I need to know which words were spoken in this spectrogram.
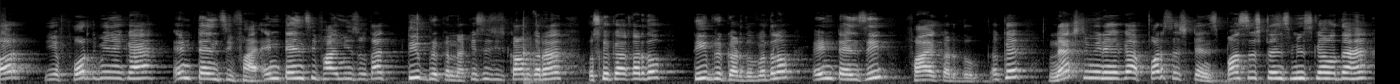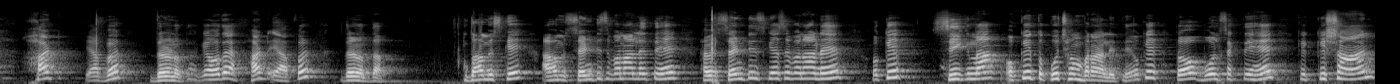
और ये फोर्थ मीनिंग क्या है? इंटेंसिफाई इंटेंसिफाई मीन्स होता है तीव्र करना। किसी चीज़ काम कर रहा है, उसको क्या कर दो? तीव्र कर दो। मतलब इंटेंसिफाई कर दो। ओके नेक्स्ट मीनिंग क्या? परसिस्टेंस परसिस्टेंस मीन्स क्या होता है? हट या फिर दृढ़ता। क्या होता है? हट या फिर दृढ़ता। तो हम इसके, अब हम सेंटेंस बना लेते हैं। हमें सेंटेंस कैसे बनाने हैं? ओके सीखना। ओके तो कुछ हम बना लेते हैं। ओके तो बोल सकते हैं कि किसान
